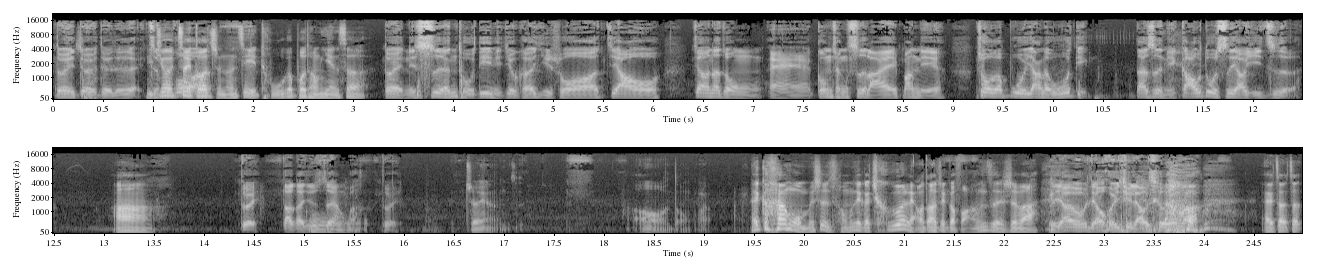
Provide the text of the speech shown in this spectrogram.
对对对对对，你就最多只能自己涂个不同颜色。对你私人土地，你就可以说叫叫那种诶、工程师来帮你做个不一样的屋顶，但是你高度是要一致的。啊，对，大概就是这样吧。哦对，这样子。哦，懂了。哎，刚刚我们是从这个车聊到这个房子是吧？你要聊回去聊车吗？哎，这这，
